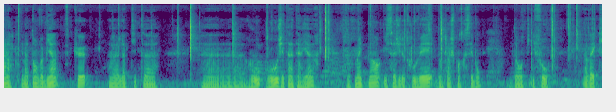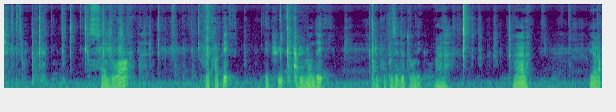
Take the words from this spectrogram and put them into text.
Voilà, et maintenant on voit bien que euh, la petite euh, euh, rouge est à l'intérieur. Donc maintenant il s'agit de trouver, donc là je pense que c'est bon. Donc il faut avec son doigt l'attraper et puis lui demander, lui proposer de tourner. Voilà. Voilà. Et voilà.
